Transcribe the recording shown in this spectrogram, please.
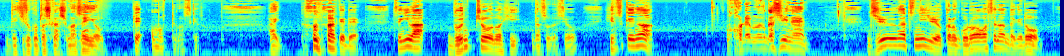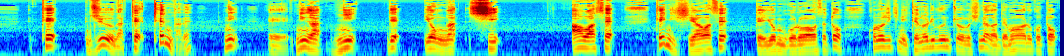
できることしかしませんよって思ってますけど。はい。そんなわけで、次は文鳥の日だそうですよ。日付が、これ難しいね。10月24日の語呂合わせなんだけど、手、10が手、天だね。に、えー、2が2で、4がし、合わせ。手に幸せって読む語呂合わせと、この時期に手乗り文鳥の雛が出回ること。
